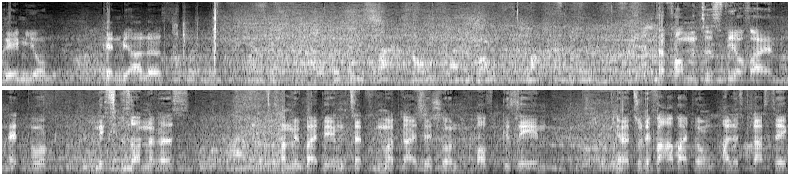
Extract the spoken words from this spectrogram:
Premium, kennen wir alles. Performance ist wie auf einem Netbook, nichts Besonderes. Haben wir bei dem Z530 schon oft gesehen. Ja, zu der Verarbeitung alles Plastik,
